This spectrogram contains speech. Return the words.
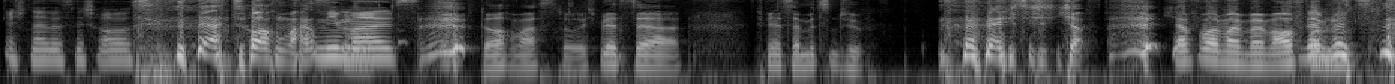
Ich schneide das nicht raus. Doch, machst Niemals. du. Doch, machst du. Ich bin jetzt der. Ich bin jetzt der Mützentyp. ich, ich, ich hab, ich hab vorhin beim, beim Der Aufräumen. Mützen.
